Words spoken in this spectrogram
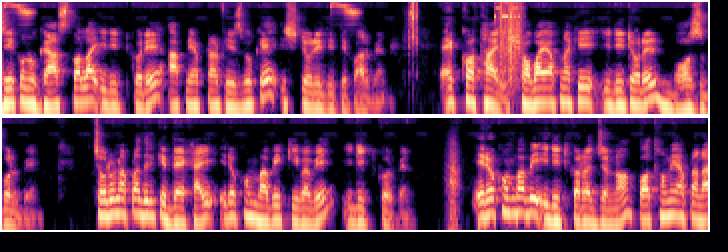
যে কোনো গাছপালা এডিট করে আপনি আপনার ফেসবুকে স্টোরি দিতে পারবেন। এক কথায়, সবাই আপনাকে এডিটরের বস বলবে। চলুন আপনাদেরকে দেখাই এরকম ভাবে কীভাবে এডিট করবেন। এরকম ভাবে এডিট করার জন্য প্রথমে আপনারা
